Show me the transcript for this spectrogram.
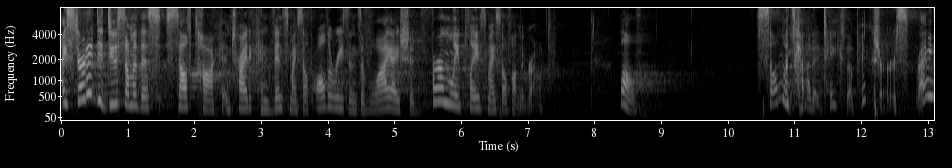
I started to do some of this self talk and try to convince myself all the reasons of why I should firmly place myself on the ground. Well, someone's got to take the pictures, right?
